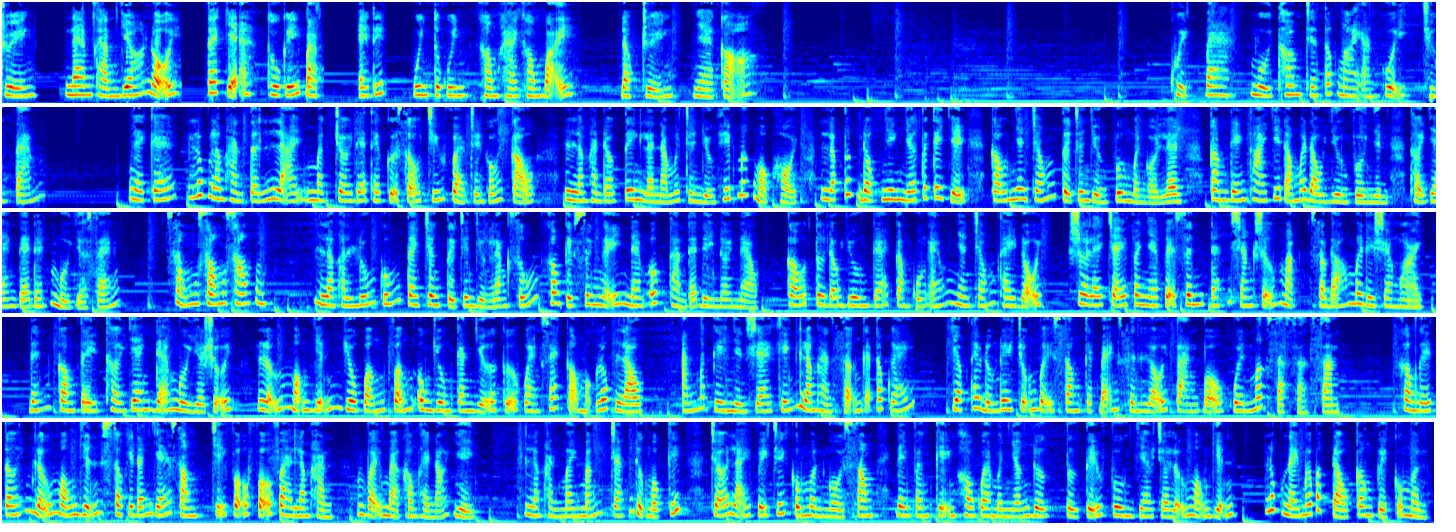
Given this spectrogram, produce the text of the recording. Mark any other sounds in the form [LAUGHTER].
Truyện Nam Thành Gió Nổi Tác giả Thu Ký Bạch Edit Winter Win 0207 Đọc truyện Nhà Cỏ. Quyệt 3 Mùi thơm trên tóc mai ảnh quỷ chương 8 Ngày kế, lúc Lâm Hành tỉnh lại, mặt trời đã theo cửa sổ chiếu vào trên gối cậu, Lâm hành đầu tiên là nằm ở trên giường hiếp mắt một hồi, lập tức đột nhiên nhớ tới cái gì, cậu nhanh chóng từ trên giường vương mình ngồi lên, cầm điện thoại di động ở đầu giường vừa nhìn, thời gian đã đến 10 giờ sáng. Xong xong xong! Lâm hành luống cuốn tay chân từ trên giường lăn xuống, không kịp suy nghĩ Nam Úc Thành đã đi nơi nào. Cậu từ đầu giường đã cầm quần áo nhanh chóng thay đổi, rồi lại chạy vào nhà vệ sinh đánh răng sữa mặt, sau đó mới đi ra ngoài. Đến công ty thời gian đã 10 giờ rưỡi. Lữ Mộng Dĩnh dù bận vẫn ung dung canh giữa cửa quan sát cậu một lúc lâu. Ánh mắt kia nhìn ra khiến Lâm Hành sợn cả tóc gáy. Dọc theo đường đi chuẩn bị xong kịch bản xin lỗi toàn bộ quên mất sạch sành xanh. Không nghĩ tới Lữ Mộng Dĩnh sau khi đánh giá xong chỉ vỗ vỗ vai Lâm Hành. Vậy mà không hề nói gì. Lâm Hành may mắn tránh được một kiếp, trở lại vị trí của mình ngồi xong, đem văn kiện hôm qua mình nhận được từ Tiểu Vương giao cho Lữ Mộng Dĩnh, lúc này mới bắt đầu công việc của mình.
